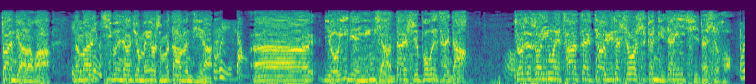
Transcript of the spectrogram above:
断掉的话，那么基本上就没有什么大问题了。不会影响我。呃，有一点影响，但是不会太大。哦就是说，因为他在钓鱼的时候是跟你在一起的时候不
